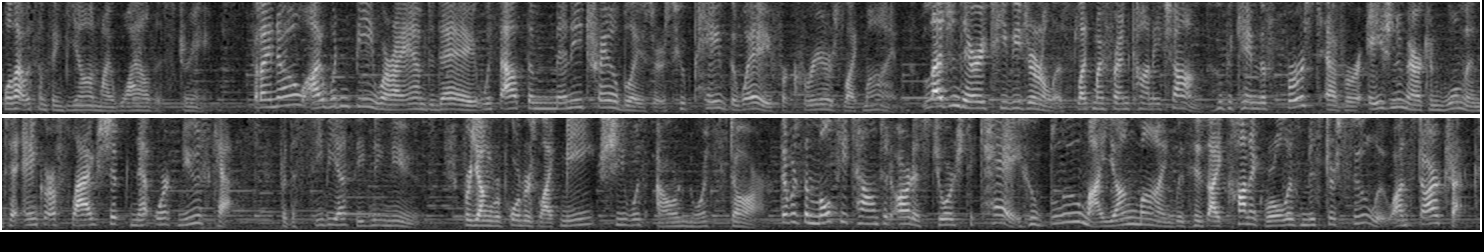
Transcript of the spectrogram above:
well, that was something beyond my wildest dreams. But I know I wouldn't be where I am today without the many trailblazers who paved the way for careers like mine. Legendary TV journalists like my friend Connie Chung, who became the first ever Asian American woman to anchor a flagship network newscast for the CBS Evening News. For young reporters like me, she was our North Star. There was the multi talented artist George Takei, who blew my young mind with his iconic role as Mr. Sulu on Star Trek.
